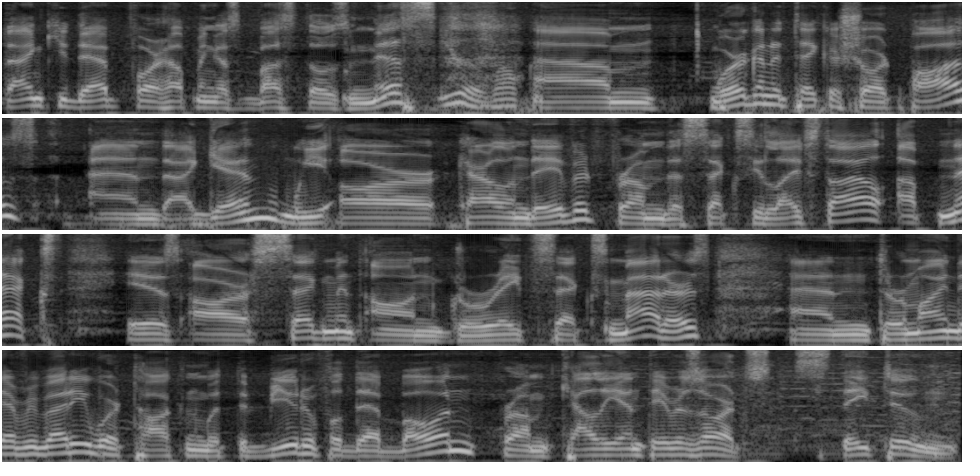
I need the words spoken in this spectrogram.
Thank you, Deb, for helping us bust those myths. You're welcome. Um, we're going to take a short pause. And again, we are Carol and David from The Sexy Lifestyle. Up next is our segment on Great Sex Matters. And to remind everybody, we're talking with the beautiful Deb Bowen from Caliente Resorts. Stay tuned.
